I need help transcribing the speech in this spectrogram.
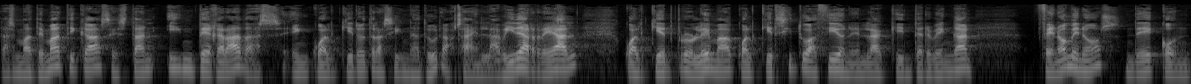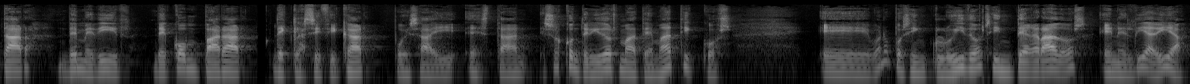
las matemáticas están integradas en cualquier otra asignatura. O sea, en la vida real, cualquier problema, cualquier situación en la que intervengan fenómenos de contar, de medir, de comparar, de clasificar, pues ahí están esos contenidos matemáticos, eh, bueno, pues incluidos, integrados en el día a día.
